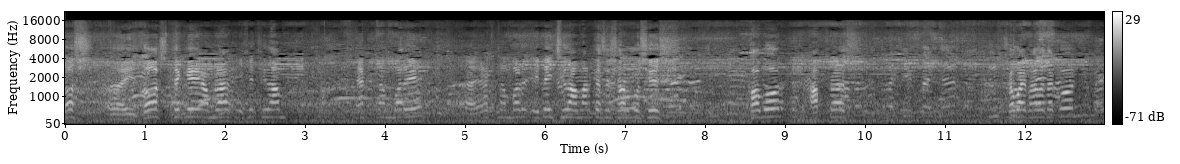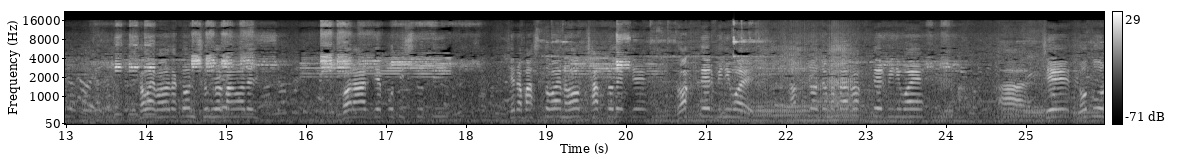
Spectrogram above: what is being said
দশ এই দশ থেকে আমরা এসেছিলাম এক নম্বরে। এক নম্বর, এটাই ছিল আমার কাছে সর্বশেষ খবর। আপনার সবাই ভালো থাকুন। সবাই ভালো থাকুন। সুন্দর বাংলাদেশ গড়ার যে প্রতিশ্রুতি সেটা বাস্তবায়ন হোক ছাত্রদের যে রক্তের বিনিময়ে, ছাত্র জনতার রক্তের বিনিময়ে যে নতুন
